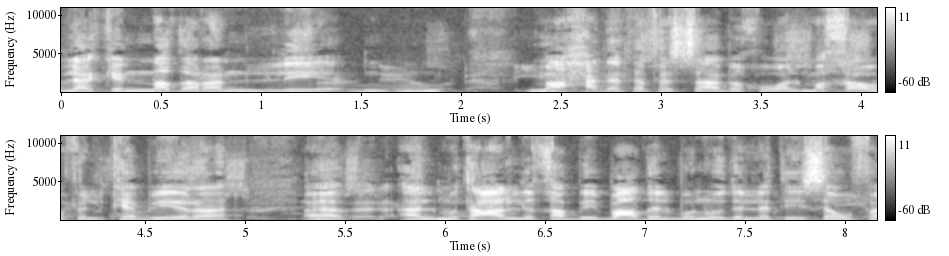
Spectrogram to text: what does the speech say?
لكن نظرا ما حدث في السابق والمخاوف الكبيرة آه، المتعلقة ببعض البنود التي سوف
